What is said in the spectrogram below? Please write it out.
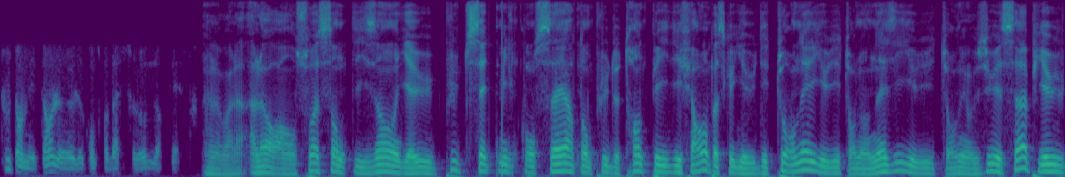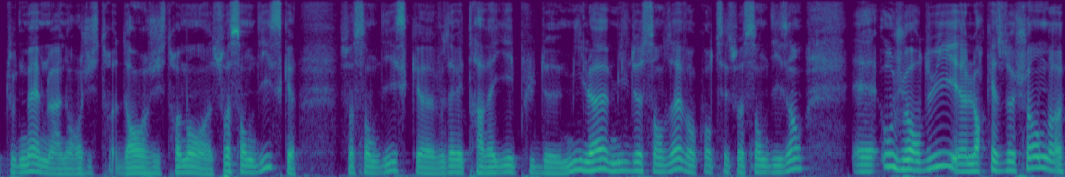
tout en étant le, contrebasse solo de l'orchestre. Alors, voilà. Alors en 70 ans, il y a eu plus de 7000 concerts dans plus de 30 pays différents, parce qu'il y a eu des tournées, il y a eu des tournées en Asie, il y a eu des tournées aux USA, puis il y a eu tout de même un enregistrement 60 euh, disques. 70 disques, vous avez travaillé plus de 1000 œuvres, 1200 œuvres au cours de ces 70 ans. Aujourd'hui, l'orchestre de chambre,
